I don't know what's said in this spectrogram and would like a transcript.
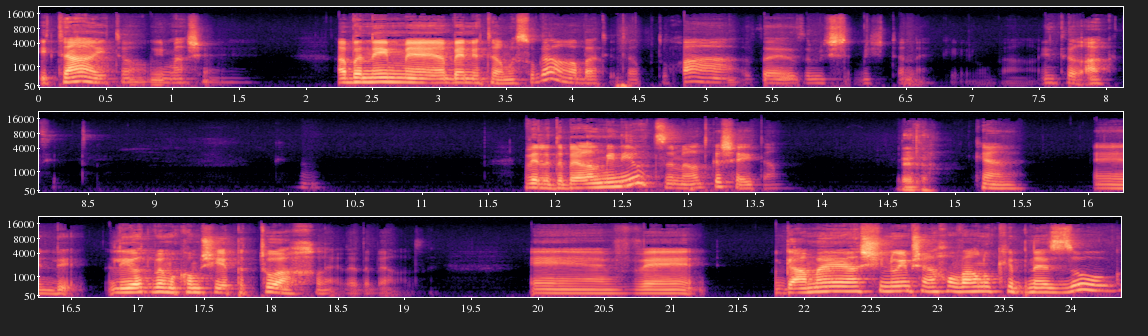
איתה, איתו, עם מה ש... הבנים, הבן יותר מסוגר, הבת יותר פתוחה, זה, זה מש, משתנה, כאילו, באינטראקציה. ולדבר על מיניות זה מאוד קשה איתם. בטח. כן. אה, להיות במקום שיהיה פתוח לדבר על זה. אה, וגם השינויים שאנחנו עברנו כבני זוג,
